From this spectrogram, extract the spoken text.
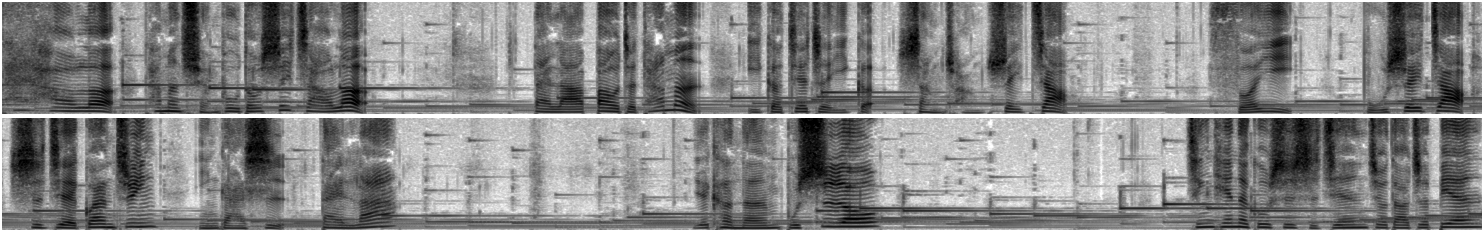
太好了，他们全部都睡着了。”黛拉抱着他们，一个接着一个上床睡觉。所以，不睡觉世界冠军应该是黛拉，也可能不是哦。今天的故事时间就到这边，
